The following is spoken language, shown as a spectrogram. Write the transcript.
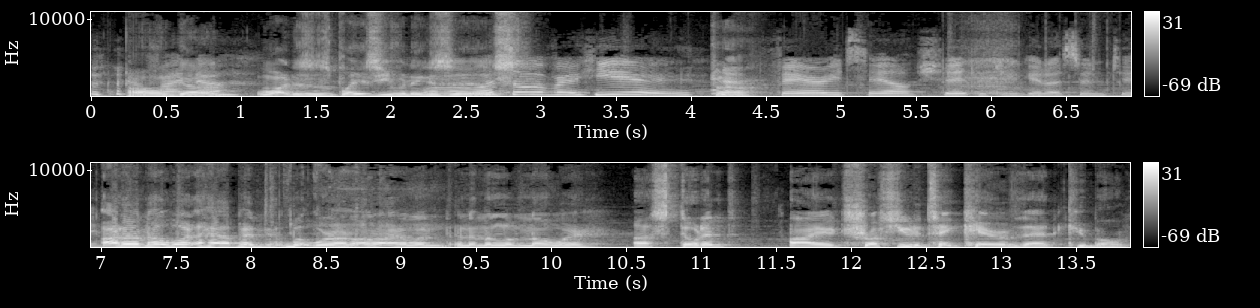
oh god. now. Why does this place even Oh, what's over here? Uh. Fairy tale shit did you get us into? I don't know what happened, but we're on an island in the middle of nowhere. Uh, student, I trust you to take care of that Cubone.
